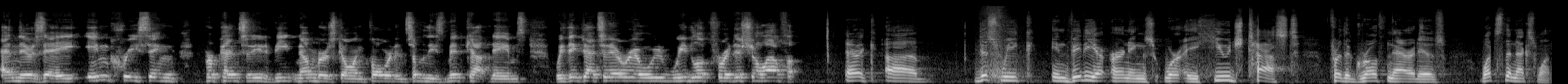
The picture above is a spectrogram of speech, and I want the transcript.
and there's a increasing propensity to beat numbers going forward in some of these mid cap names. We think that's an area we'd look for additional alpha. Eric, uh, this week, Nvidia earnings were a huge test for the growth narratives. What's the next one?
